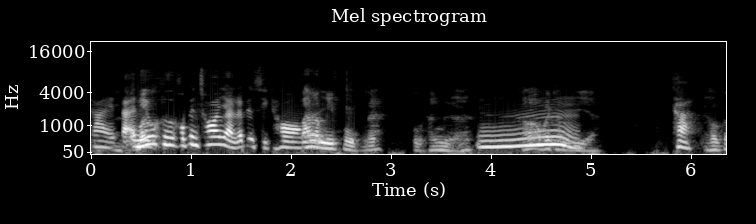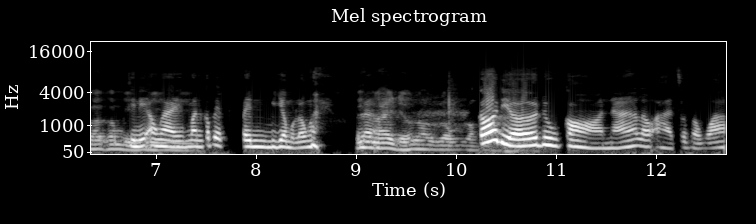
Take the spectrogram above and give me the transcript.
ใช่ แต่อันนี้ก็คือเขาเป็นช่อใหญ่และเป็นสีทองบ้านเรามีปลูกนะปลูกทางเหนืออือเขาเอาไปมทำเบียร์ค่ะ เขาก็ก็มีทีนี้เอาไงมันก็ไปเป็นเบียร์หมดแล้วไง ไม่เป็นไรเดี๋ยวเราลองลองก็เดี๋ยวดูก่อนนะ เราอาจจะแบบว่า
